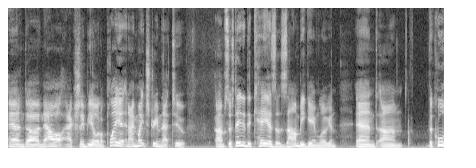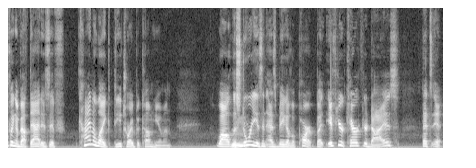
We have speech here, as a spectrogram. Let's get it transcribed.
And uh, now I'll actually be able to play it, and I might stream that too. Um, so State of Decay is a zombie game, Logan, and um, the cool thing about that is if kind of like Detroit Become Human, while the story isn't as big of a part, but if your character dies, that's it.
